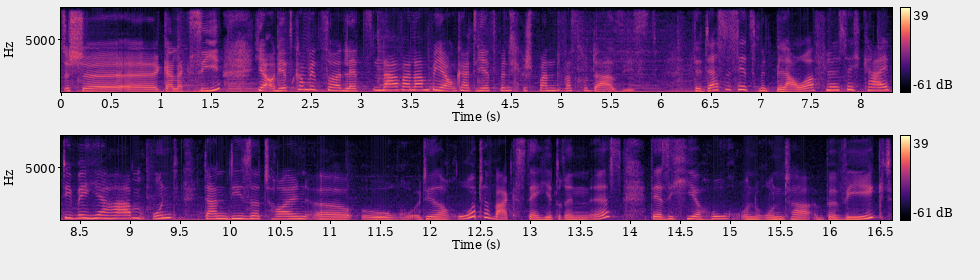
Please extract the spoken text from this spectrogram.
mystische äh, Galaxie. Ja, und jetzt kommen wir zur letzten Lavalampe. Ja, und Kathi, jetzt bin ich gespannt, was du da siehst. Das ist jetzt mit blauer Flüssigkeit, die wir hier haben und dann diese tollen, äh, dieser rote Wachs, der hier drin ist, der sich hier hoch und runter bewegt.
